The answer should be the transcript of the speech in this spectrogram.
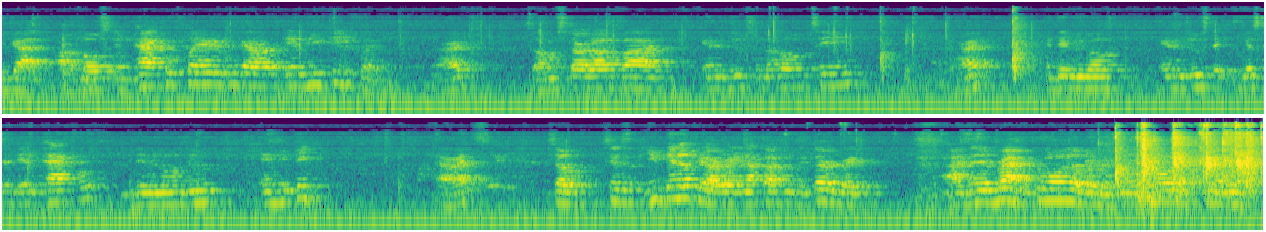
we got our most impactful player, we got our MVP player. All right? So I'm gonna start off by introducing the whole team. All right? And then we're gonna introduce the Mr. Impactful, and then we're gonna do MVP. All right? So since you've been up here already, and I thought you was a third grader, Isaiah Bradford, come on up with man. Come on up. Come on up.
